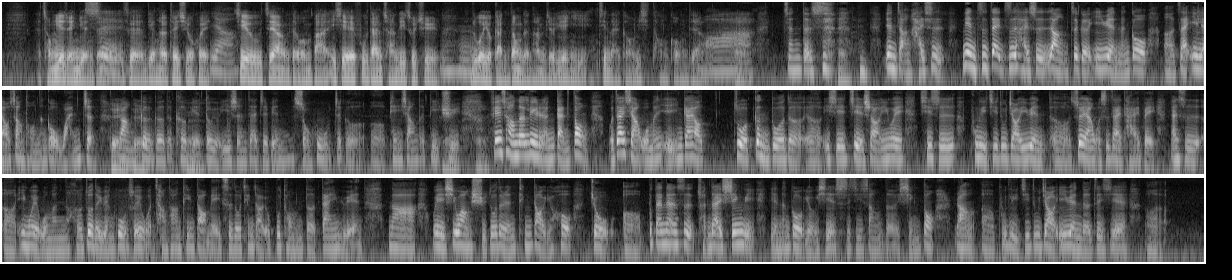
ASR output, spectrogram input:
从业人员的这个联合退休会，就这样的，我们把一些负担传递出去。如果有感动的，他们就愿意进来跟我们一起同工。这样哇，真的是，嗯，院长还是念兹在兹，还是让这个医院能够呃在医疗上头能够完整，让各个的科别都有医生在这边守护这个呃偏乡的地区，非常的令人感动。我在想，我们也应该要。做更多的呃一些介绍，因为其实普里基督教医院呃虽然我是在台北，但是呃因为我们合作的缘故，所以我常常听到每一次都听到有不同的单元。那我也希望许多的人听到以后就，呃不单单是存在心里，也能够有一些实际上的行动，让呃普里基督教医院的这些呃。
